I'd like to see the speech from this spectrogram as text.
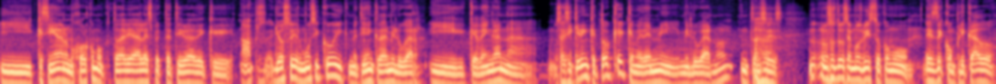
Y que siguen a lo mejor como todavía la expectativa de que, no, pues yo soy el músico y me tienen que dar mi lugar y que vengan a, o sea, si quieren que toque, que me den mi, mi lugar, ¿no? Entonces, nosotros hemos visto cómo es de complicado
